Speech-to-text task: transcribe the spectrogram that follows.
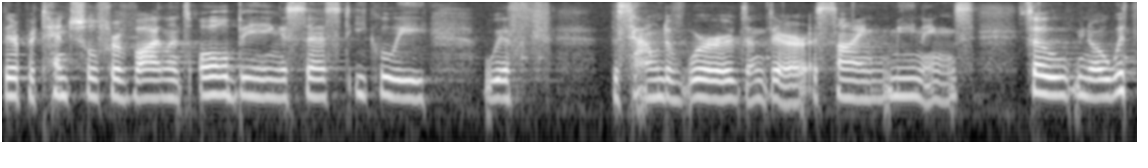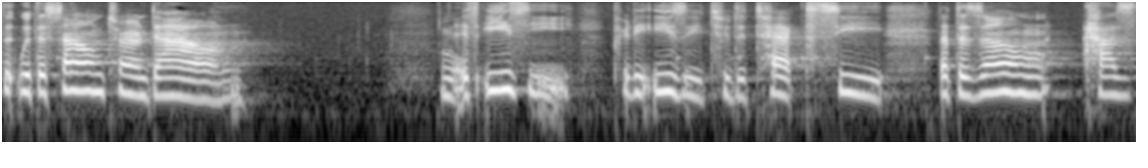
their potential for violence, all being assessed equally with the sound of words and their assigned meanings. So, you know, with the, with the sound turned down, it's easy, pretty easy to detect, see that the zone has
